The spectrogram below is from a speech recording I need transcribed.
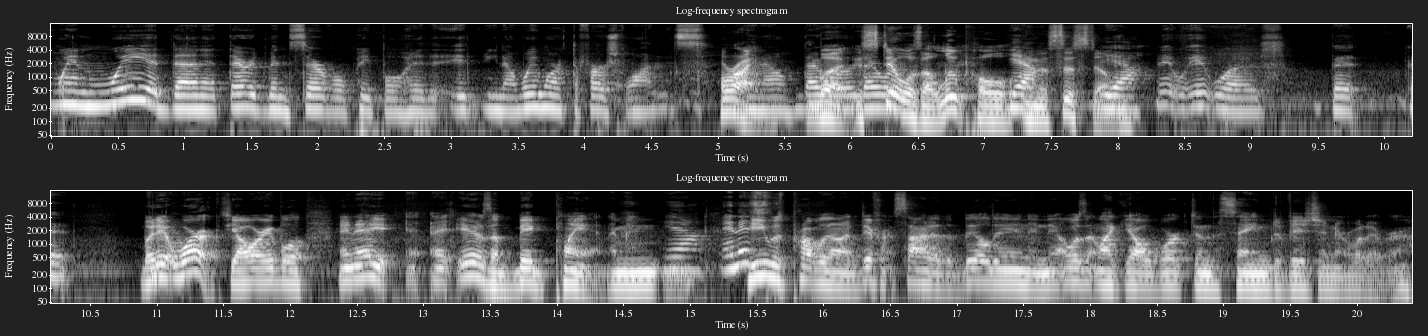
when we had done it, there had been several people had it. You know, we weren't the first ones. All right, You know, but were- it still were- was a loophole yeah, in the system. Yeah, it, it was, but but but it worked. Y'all were able, and hey, it was a big plan. I mean, Yeah, and he was probably on a different side of the building, and it wasn't like y'all worked in the same division or whatever.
